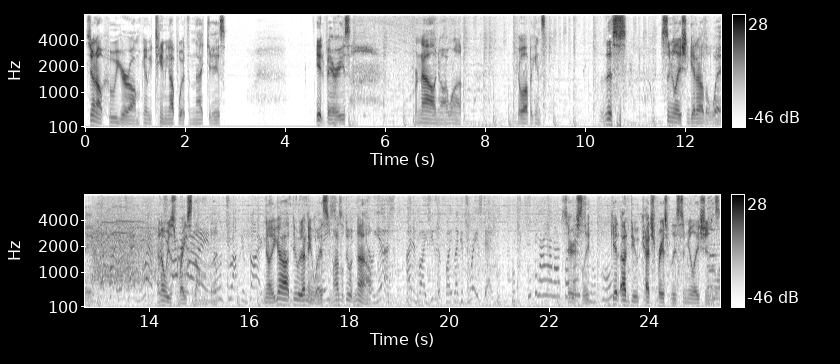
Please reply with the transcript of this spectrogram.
So you don't know who you're um, going to be teaming up with in that case. It varies. For now, you know, I want to go up against this simulation, get out of the way. I know we just raced them, but, you know, you gotta do it anyway, so you might as well do it now. Seriously, get undue catchphrase for these simulations.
